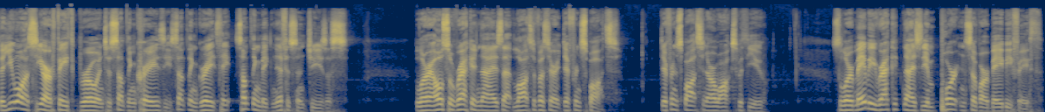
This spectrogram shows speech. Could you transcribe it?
That you want to see our faith grow into something crazy, something great, something magnificent, Jesus. Lord, I also recognize that lots of us are at different spots, different spots in our walks with you. So, Lord, may we recognize the importance of our baby faith,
